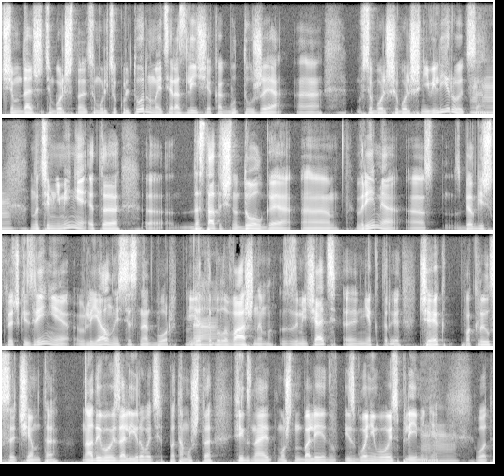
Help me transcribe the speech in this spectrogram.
чем дальше, тем больше становится мультикультурным, эти различия как будто уже все больше и больше нивелируются, Мгм. но тем не менее это э, достаточно долгое э, время э, с, с биологической точки зрения влиял на естественный отбор. И Да. это было важным. Замечать э, некоторые... Человек покрылся чем-то. Надо его изолировать, потому что фиг знает, может он болеет, изгоним его из племени. Мгм. Вот,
